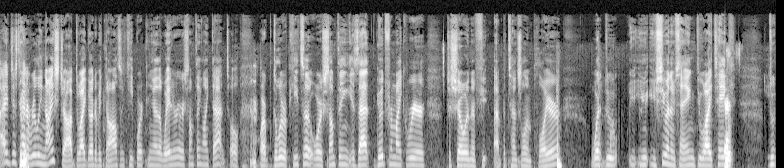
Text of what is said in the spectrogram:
I just had a really nice job. Do I go to McDonald's and keep working as a waiter or something like that until, or deliver pizza or something? Is that good for my career to show in a, a potential employer? what do you you see what I'm saying? Do I take do,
